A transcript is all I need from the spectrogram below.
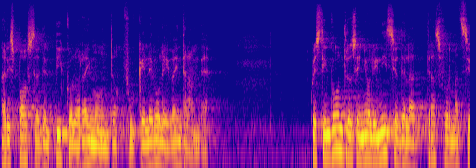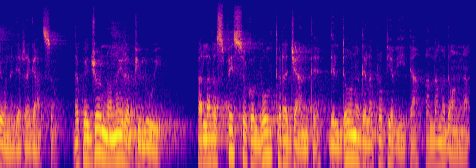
La risposta del piccolo Raimondo fu che le voleva entrambe. Quest'incontro segnò l'inizio della trasformazione del ragazzo. Da quel giorno non era più lui, parlava spesso col volto raggiante del dono della propria vita alla Madonna.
